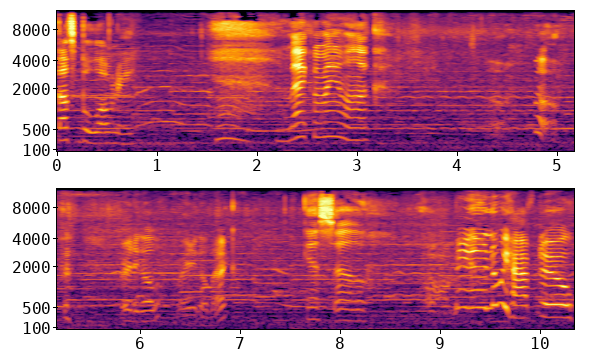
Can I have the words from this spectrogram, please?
That's baloney. back on my walk. Oh, ready to go? Ready to go back? Guess so. Oh man, do we have to?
